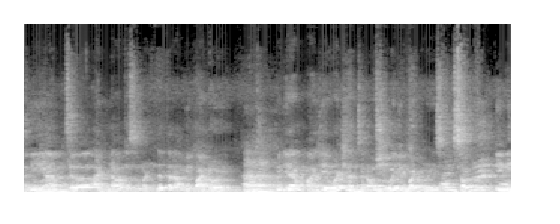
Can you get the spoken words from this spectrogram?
आणि आमचं आडनाव तसं म्हटलं तर आम्ही पाटोळे. म्हणजे माझे वडिलांचं नाव शिवाजी पाटोळे संसावले तिने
